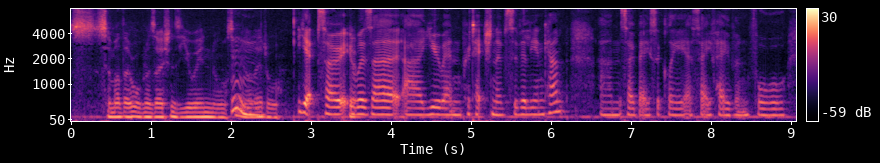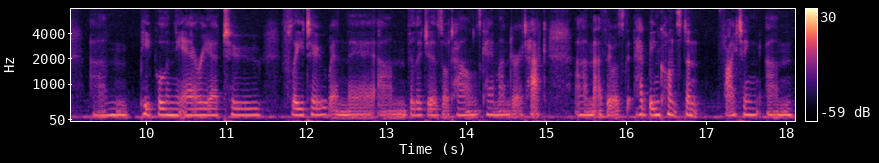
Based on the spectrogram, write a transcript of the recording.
some other organisations, UN or something Mm. like that? Or Yep, so Yep. it was a, a UN protection of civilian camp. Um, so basically, a safe haven for um, people in the area to flee to when their um, villages or towns came under attack, um, as there was had been constant fighting um,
